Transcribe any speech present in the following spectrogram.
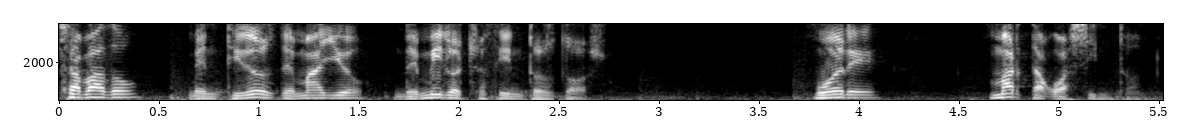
Sábado 22 de mayo de 1802. Muere Martha Washington.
